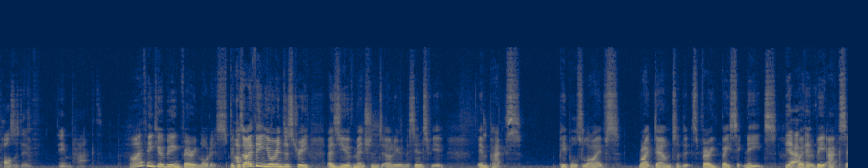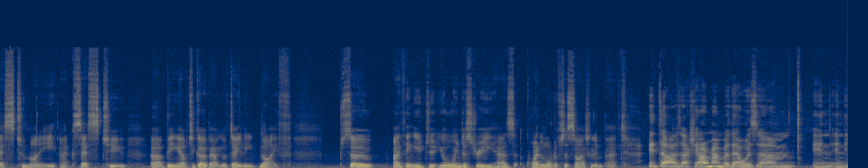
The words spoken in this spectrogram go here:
positive impact. I think you're being very modest because ah. I think your industry, as you have mentioned earlier in this interview, impacts people's lives right down to its very basic needs. Yeah, whether it- it, be access to money, access to uh, being able to go about your daily life. So I think you do, your industry has quite a lot of societal impact. It does actually. I remember there was um, in in the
